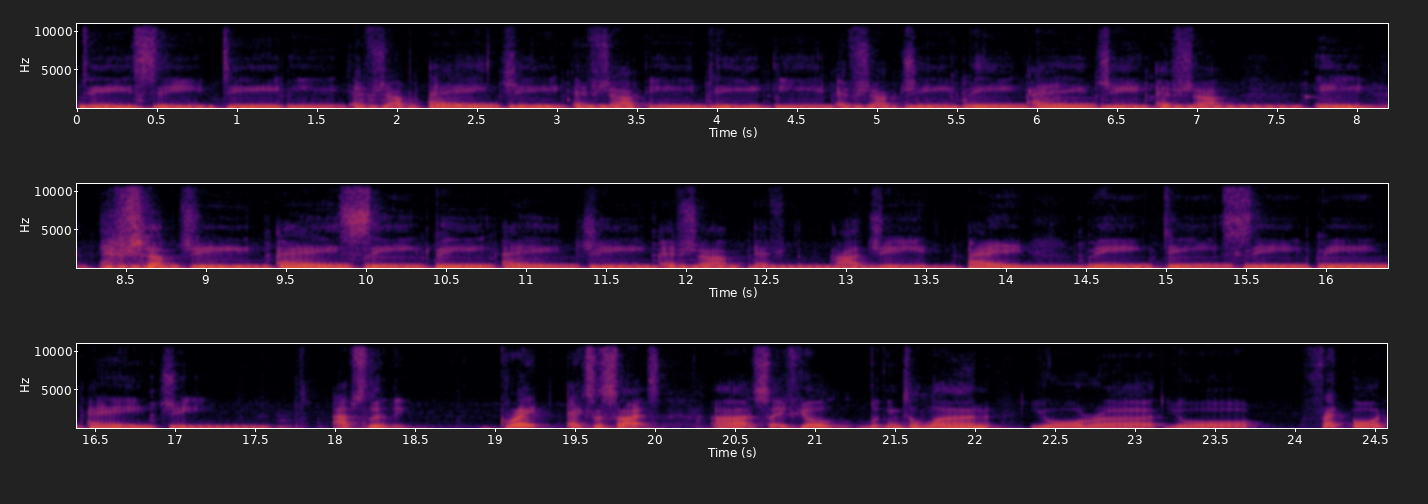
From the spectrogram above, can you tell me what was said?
D, C, D, E, F sharp, A, G, F sharp, E, D, E, F sharp, G, B, A, G, F sharp, E, F sharp, G, A, C, B, A, G, F sharp, F, uh, G, A, B, D, C, B, A, G. Absolutely. Great exercise. Uh, so if you're looking to learn your uh, your fretboard,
